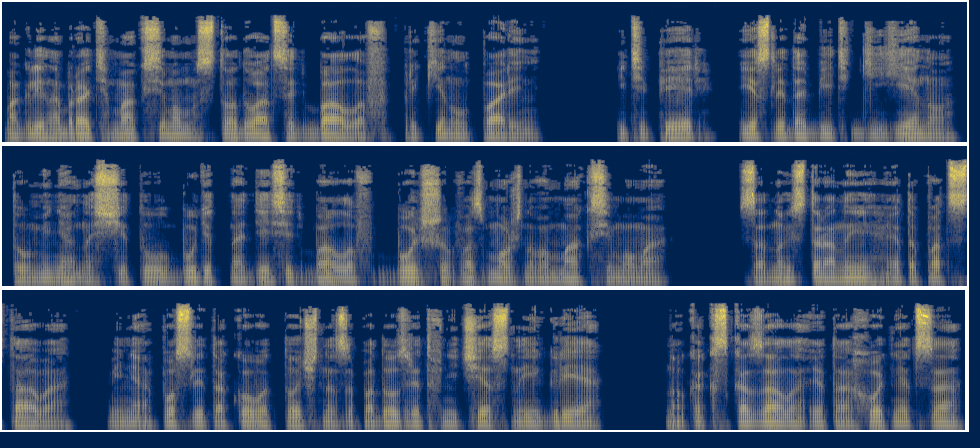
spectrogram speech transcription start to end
могли набрать максимум 120 баллов, прикинул парень. И теперь, если добить гиену, то у меня на счету будет на 10 баллов больше возможного максимума. С одной стороны, это подстава. Меня после такого точно заподозрят в нечестной игре. Но, как сказала эта охотница,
